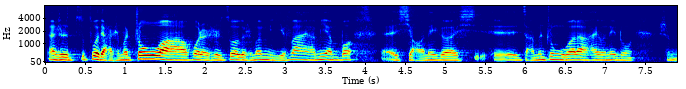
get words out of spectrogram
但是做做点什么粥啊，或者是做个什么米饭呀、面包，呃，小那个，呃，咱们中国的还有那种什么，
